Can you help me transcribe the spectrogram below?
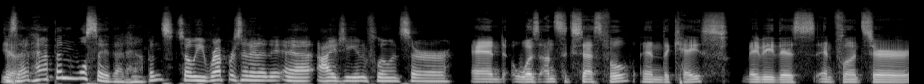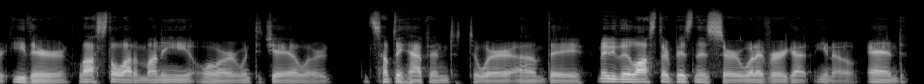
Does Yeah. that happen? We'll say that happens. So he represented an uh, IG influencer. and was unsuccessful in the case. Maybe this influencer either lost a lot of money or went to jail or something happened to where um, they maybe they lost their business or whatever got you know and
